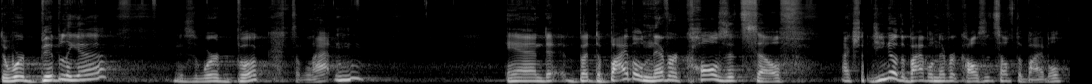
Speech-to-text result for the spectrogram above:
The word biblia is the word book, it's Latin. And but the Bible never calls itself, actually, do you know the Bible never calls itself the Bible?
